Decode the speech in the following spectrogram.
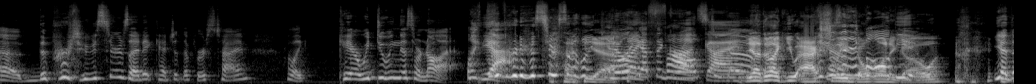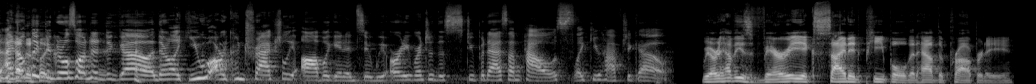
Uh, the producers, I didn't catch it the first time. Are like, "Okay, are we doing this or not?" Like Yeah. the producers are like, Yeah. "Yeah, They're like, like, get the "Fuck, girls guys." to go." Yeah, they're like, you actually don't want to go. Yeah, th- I don't think like- the girls wanted to go. They're like, "You are contractually obligated to. We already rented this stupid ass house. Like, you have to go." We already have these very excited people that have the property.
